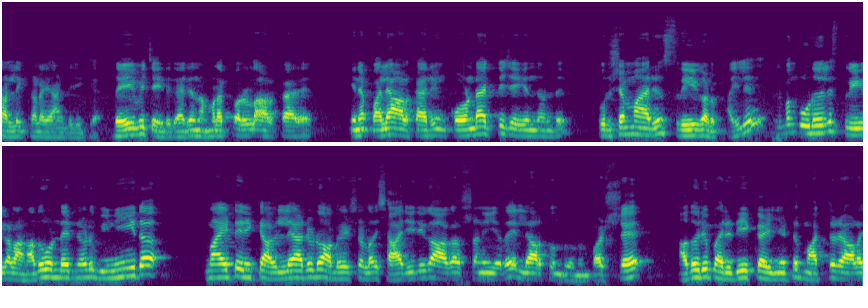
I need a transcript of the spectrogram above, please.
തള്ളിക്കളയാണ്ടിരിക്കുക. ദയവ് ചെയ്ത്. കാര്യം നമ്മളെപ്പോലുള്ള ആൾക്കാർ ഇങ്ങനെ പല ആൾക്കാരും കോണ്ടാക്ട് ചെയ്യുന്നുണ്ട്. പുരുഷന്മാരും സ്ത്രീകളും. അതിൽ ഇപ്പം കൂടുതൽ സ്ത്രീകളാണ്. അതുകൊണ്ട് എന്നോട് വിനീതമായിട്ട് എനിക്ക് എല്ലാവരോടും അപേക്ഷയുള്ളത് ശാരീരിക ആകർഷണീയത എല്ലാവർക്കും തോന്നും. പക്ഷേ അതൊരു പരിധി കഴിഞ്ഞിട്ട് മറ്റൊരാളെ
